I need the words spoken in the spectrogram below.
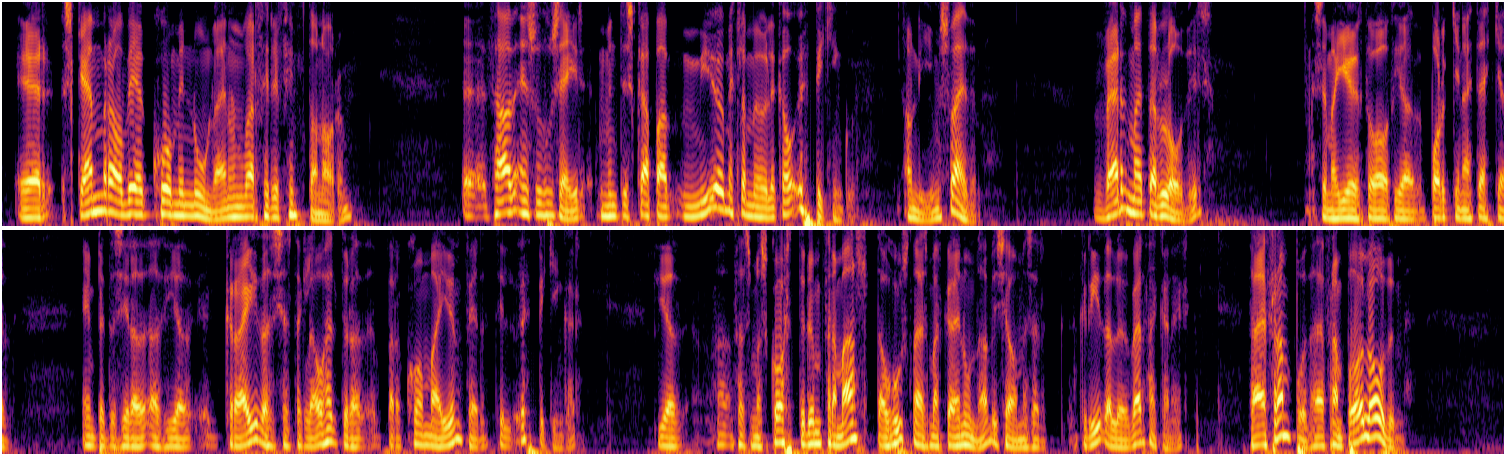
er skemmra á veg komin núna en hún var fyrir 15 árum. Eh, það eins og þú segir myndi skapa mjög mikla möguleika á uppbyggingu á nýjum svæðum. Verðmættar lóðir sem að ég er þó á því að borgin ætti ekki að einbetta sér að, að því að græða sérstaklega áheldur að bara koma í umferð til uppbyggingar. Því að það sem að skortir umfram allt á húsnæðismarkaði núna, við sjáum þessar gríðalögu verðhækkanir, það er frambúð, það er frambúð á lóðum.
